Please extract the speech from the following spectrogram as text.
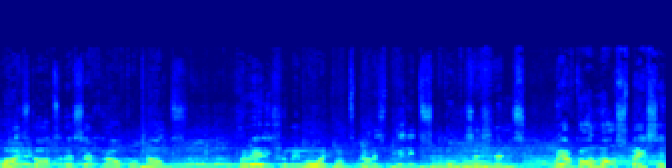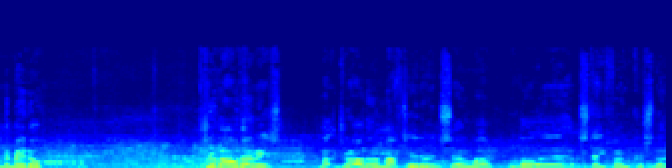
Right start to the second half from Notts. We really should be more in front to be honest. We're getting into some good positions. We have got a lot of space in the middle. Geraldo is Geraldo and Matty are doing so well. We've got to uh, stay focused though.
